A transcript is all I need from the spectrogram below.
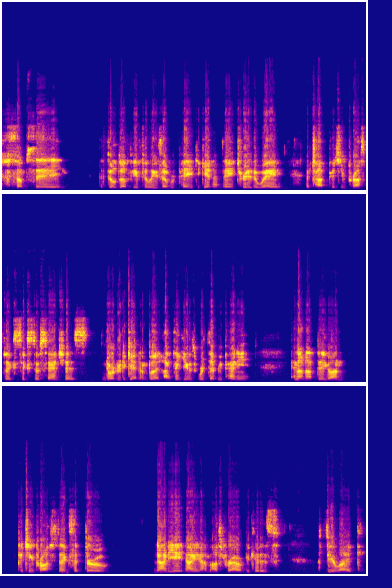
Some say the Philadelphia Phillies overpaid to get him. They traded away their top pitching prospect, Sixto Sanchez, in order to get him, but I think it was worth every penny. And I'm not big on pitching prospects that throw 98, 99 miles per hour because I feel like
